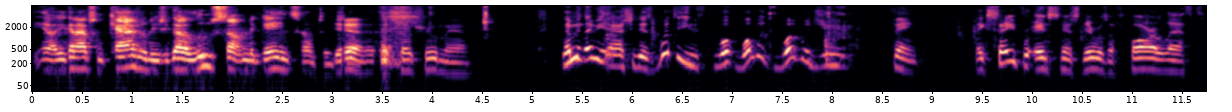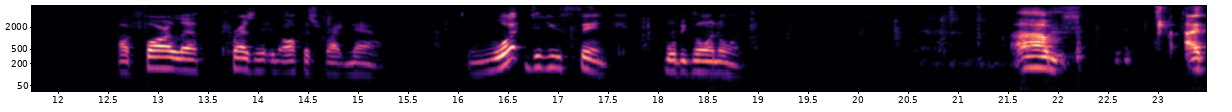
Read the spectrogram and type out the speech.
you know, you're gonna have some casualties. You got to lose something to gain something. Yeah, so. that's so true, man. Let me let me ask you this: What do you what what would what would you think? Like, say for instance, there was a far left, a far left president in office right now. What do you think will be going on? Um, I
